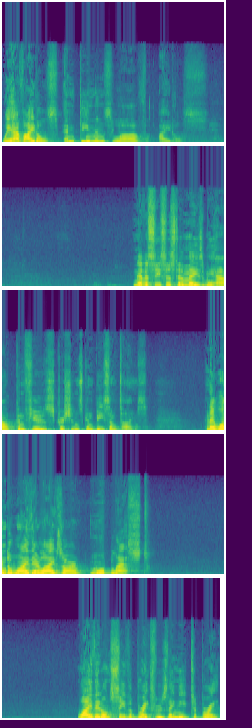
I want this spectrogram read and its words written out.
we have idols, and demons love idols. Never ceases to amaze me how confused Christians can be sometimes. And they wonder why their lives aren't more blessed, why they don't see the breakthroughs they need to break.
